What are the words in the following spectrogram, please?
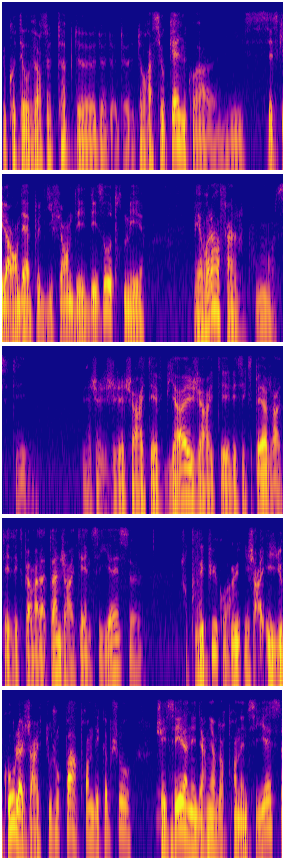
le côté over the top de, de, de, de- d'Horatio Ken, quoi. Il- C'est ce qui la rendait un peu différente des, des autres, mais mais voilà, enfin bon, c'était. J'ai j'ai- j'ai arrêté FBI, j'ai arrêté les experts, j'ai arrêté les experts Manhattan, j'ai arrêté NCIS. euh, je pouvais plus quoi. Oui. Et, et du coup là, j'arrive toujours pas à reprendre des cop shows. J'ai essayé l'année dernière de reprendre NCIS.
